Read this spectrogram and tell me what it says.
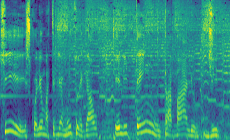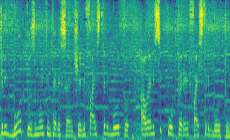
que escolheu uma trilha muito legal. Ele tem um trabalho de tributos muito interessante. Ele faz tributo ao Alice Cooper, ele faz tributo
